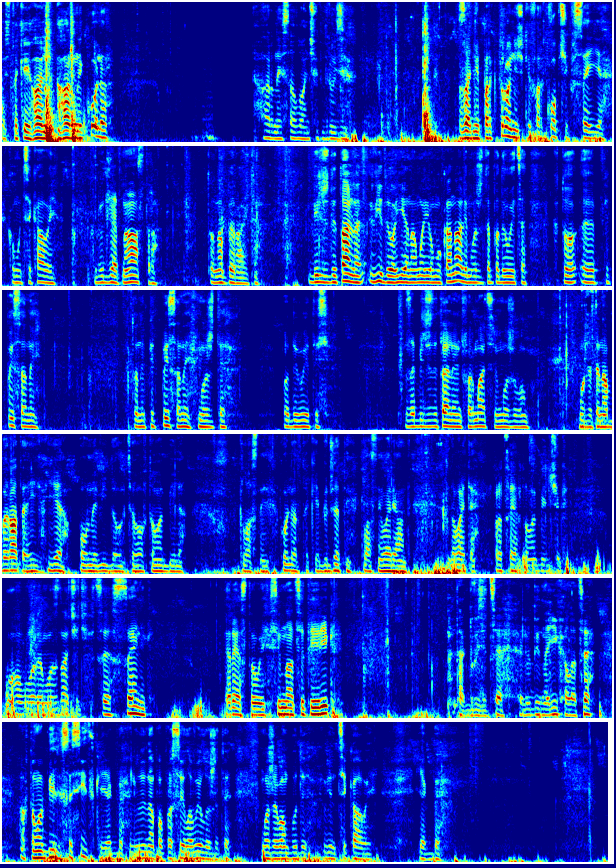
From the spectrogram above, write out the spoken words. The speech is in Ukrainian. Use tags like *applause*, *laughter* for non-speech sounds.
Ось такий гарний колір. Гарний салончик, друзі. Задні парктронічки, фаркопчик, все є. Кому цікавий бюджетна Астра, то набирайте. Більш детально відео є на моєму каналі, можете подивитися, хто е, підписаний, хто не підписаний, можете подивитись. За більш детальну інформацію можу вам можете набирати і є повне відео цього автомобіля. Класний колір, такий бюджетний, класний варіант. Давайте про цей автомобільчик поговоримо. Значить, це Сенік Рестовий, 17 рік. Так, друзі, це людина їхала, це автомобіль сусідський, якби людина попросила виложити. Може вам буде він цікавий. Якби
